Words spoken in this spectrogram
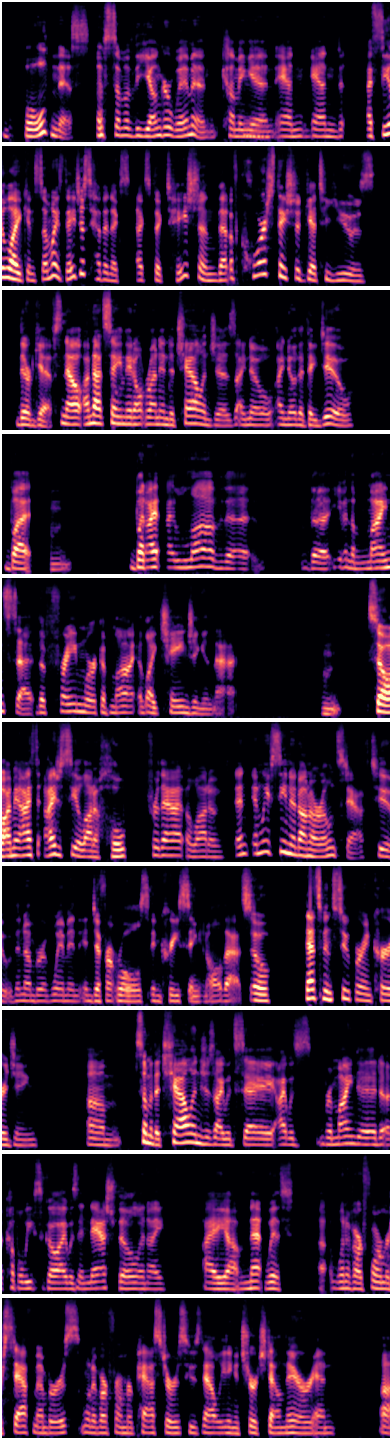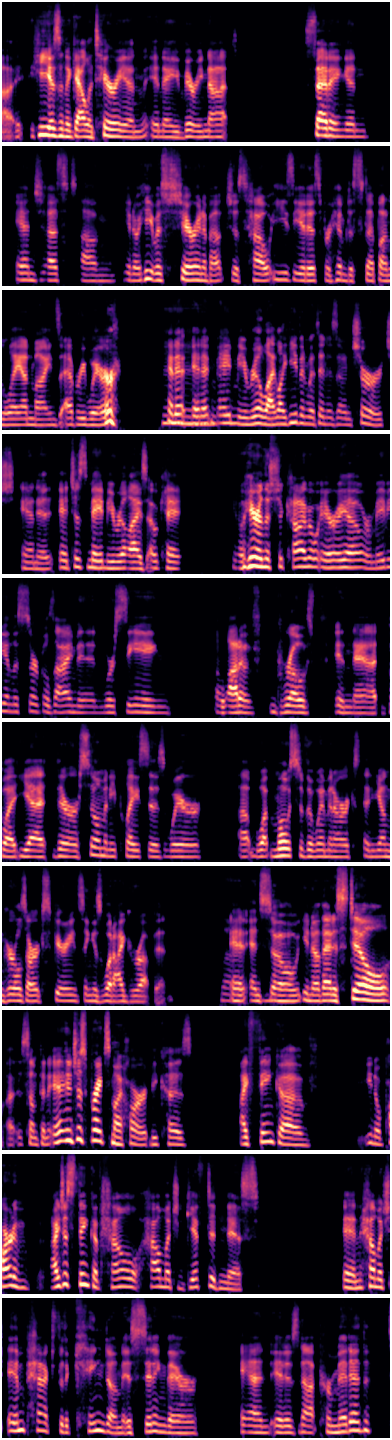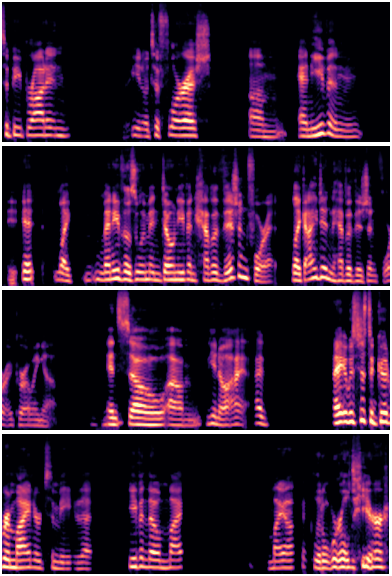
the boldness of some of the younger women coming mm. in and and I feel like in some ways they just have an ex- expectation that of course they should get to use their gifts. Now, I'm not saying they don't run into challenges. I know I know that they do, but um, but I, I love the the even the mindset, the framework of my like changing in that. Um, so I mean, I th- I just see a lot of hope for that. A lot of and and we've seen it on our own staff too. The number of women in different roles increasing and all that. So that's been super encouraging. Um, some of the challenges I would say I was reminded a couple weeks ago. I was in Nashville and I I uh, met with uh, one of our former staff members, one of our former pastors who's now leading a church down there. And uh, he is an egalitarian in a very not setting. And, and just, um, you know, he was sharing about just how easy it is for him to step on landmines everywhere. Mm. And it, and it hmm. made me realize, like, even within his own church, and it, it just made me realize, okay, you know, here in the Chicago area, or maybe in the circles I'm in, we're seeing a lot of growth in that, but yet there are so many places where uh, what most of the women are and young girls are experiencing is what I grew up in. Wow. And, and so, you know, that is still uh, something, it just breaks my heart because I think of, you know, part of, I just think of how, how much giftedness and how much impact for the kingdom is sitting there and it is not permitted to be brought in, you know, to flourish. Um, and even it, like many of those women don't even have a vision for it. Like I didn't have a vision for it growing up. Mm-hmm. And so, um, you know, I, I, I, it was just a good reminder to me that even though my myopic little world here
